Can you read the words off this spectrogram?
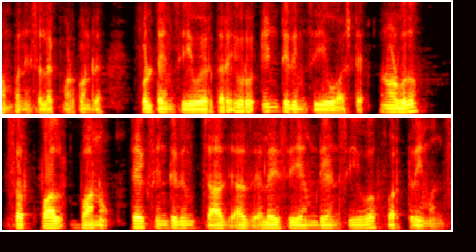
ಕಂಪನಿ ಸೆಲೆಕ್ಟ್ ಮಾಡ್ಕೊಂಡ್ರೆ ಫುಲ್ ಟೈಮ್ ಸಿಇಒ ಇರ್ತಾರೆ. ಇವರು ಇಂಟಿರಿಮ್ ಸಿಇಒ ಅಷ್ಟೇ. ನೋಡಬಹುದು Satpal Bhanoo takes interim charge as L I C M D and CEO for three months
